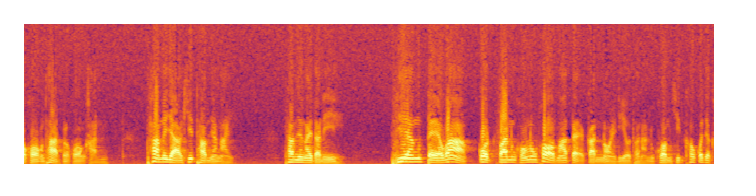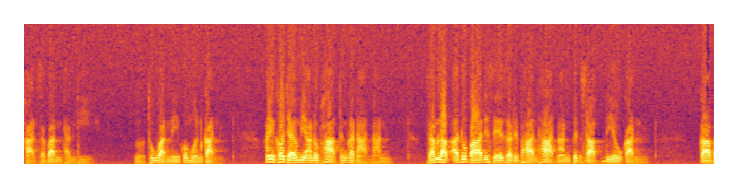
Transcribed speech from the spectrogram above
ประคองธาตุประคองขันถ้าไม่อยากคิดทำยังไงทำยังไงตอนนี้ เพียงแต่ว่ากดฟันของหลวงพ่อมาแตะกันหน่อยเดียวเท่านั้น ความคิดเขาก็จะขาดสะบั้นทันทีทุกวันนี้ก็เหมือนกัน ให้เข้าใจมีอนุภาพถึงขนาดนั้น สำหรับอนุปาทิเสสนิพานธาตุนั้นเป็นศัพท์เดียวกัน กับ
